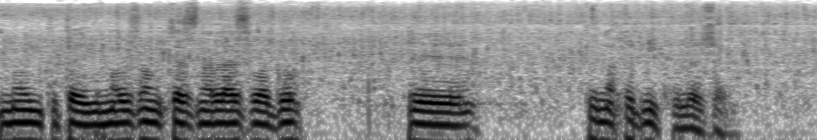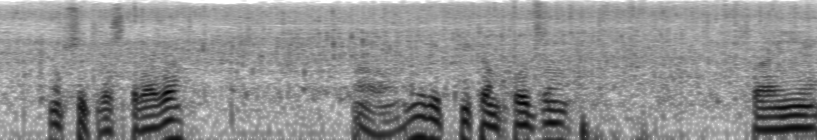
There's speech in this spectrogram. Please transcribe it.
No i tutaj małżonka znalazła go. y, Tu na chodniku leżał. No przykra sprawa. O, rybki tam chodzą. Fajnie.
